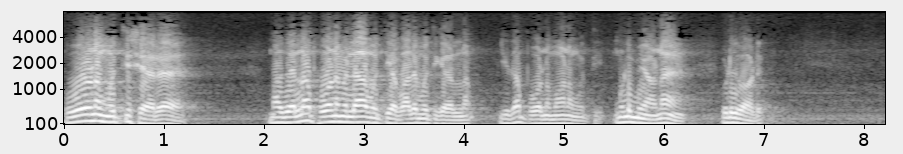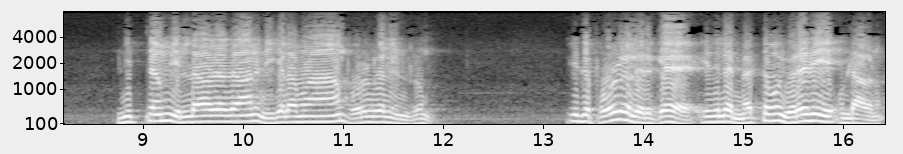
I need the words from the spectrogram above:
பூர்ணமுத்தி சேர. மதெல்லாம் பூர்ணமில்லாத முத்தியா பதமுத்திகள் எல்லாம் இதுதான் பூர்ணமான முக்தி முழுமையான விடுபாடு. நித்தம் இல்லாததான நிகழமாம் பொருள்கள் என்றும் இந்த பொருள்கள் இருக்க இதுல மெத்தவும் விரதி உண்டாகணும்.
